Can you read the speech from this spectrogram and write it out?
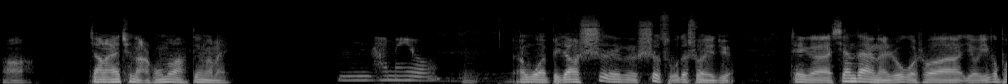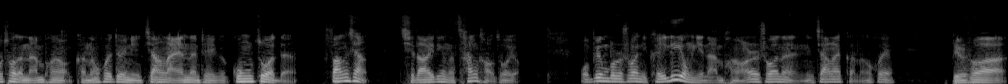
啊，将来去哪儿工作？定了没？嗯，还没有。呃，我比较世世俗的说一句，这个现在呢，如果说有一个不错的男朋友，可能会对你将来呢这个工作的方向起到一定的参考作用。我并不是说你可以利用你男朋友，而是说呢，你将来可能会，比如说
